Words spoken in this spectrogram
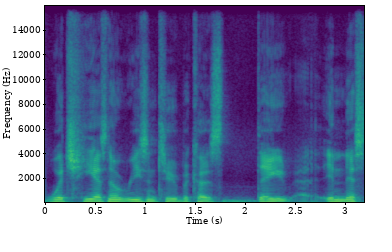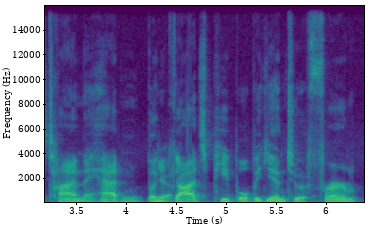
which he has no reason to because they in this time they hadn't, but Yeah. God's people begin to affirm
